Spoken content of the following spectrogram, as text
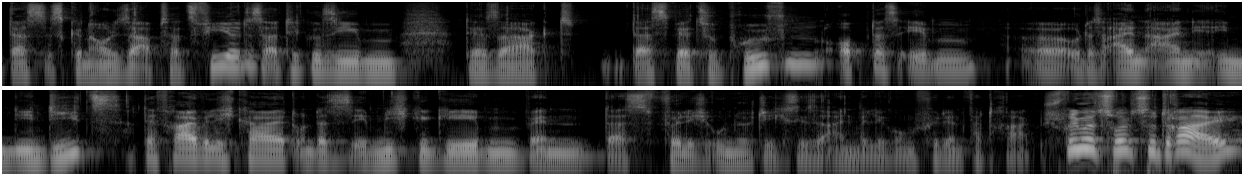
Das ist genau dieser Absatz 4 des Artikel 7, der sagt, das wäre zu prüfen, ob das eben oder das ein, ein Indiz der Freiwilligkeit und das ist eben nicht gegeben, wenn das völlig unnötig ist, diese Einwilligung für den Vertrag. Springen wir zurück zu drei.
